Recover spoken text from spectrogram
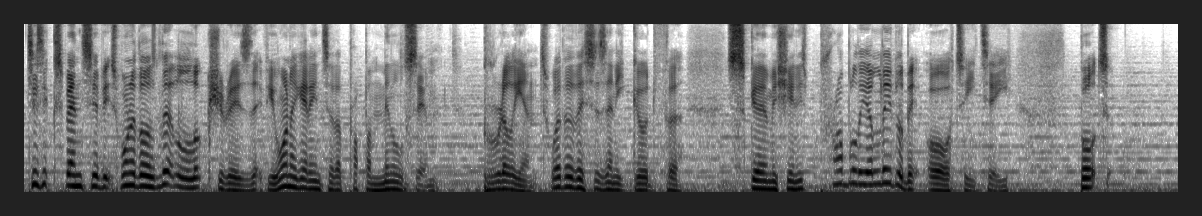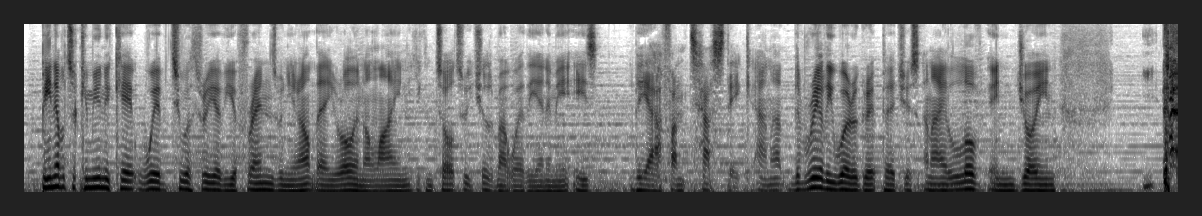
it is expensive. It's one of those little luxuries that if you want to get into the proper milsim, brilliant. Whether this is any good for skirmishing is probably a little bit OTT, but being able to communicate with two or three of your friends when you're out there, you're all in a line, you can talk to each other about where the enemy is. They are fantastic, and uh, they really were a great purchase, and I love enjoying.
